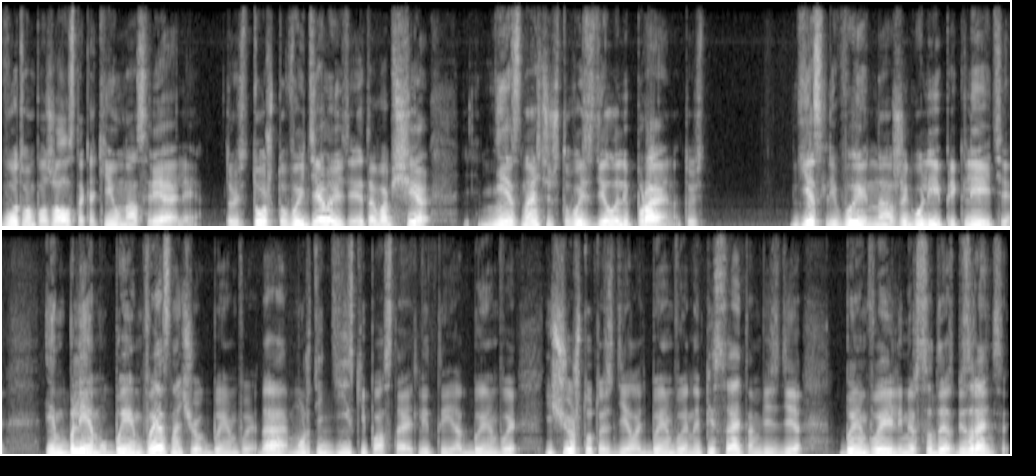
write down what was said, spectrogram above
Вот вам, пожалуйста, какие у нас реалии. То есть то, что вы делаете, это вообще не значит, что вы сделали правильно. То есть если вы на Жигули приклеите эмблему BMW, значок BMW, да, можете диски поставить литые от BMW, еще что-то сделать BMW, написать там везде BMW или Mercedes, без разницы.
